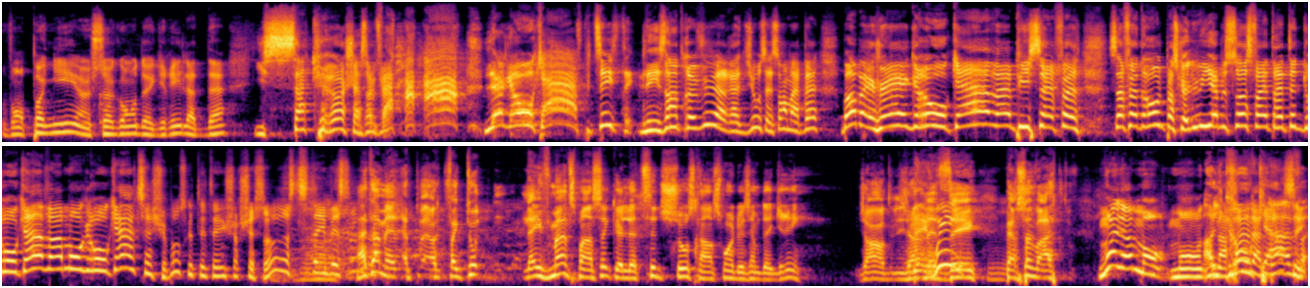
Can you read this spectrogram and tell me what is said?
vont pogner un second degré là-dedans. Ils s'accrochent à ça. Le gros cave! Puis, tu sais, les entrevues à radio, c'est ça, on m'appelle. Bon, ben, j'ai un gros cave, hein, puis ça fait, ça fait drôle parce que lui, il aime ça, se faire traiter de gros cave. Ah, mon gros cave! Tu sais, Je sais pas ce que t'étais allé chercher ça, c'est imbécile. Attends, mais euh, fait que toi, naïvement, tu pensais que le titre du show serait en soi un deuxième degré? Genre, les gens allaient Ben oui. dire, personne va. Moi, là, mon, mon Ah, le gros cave,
